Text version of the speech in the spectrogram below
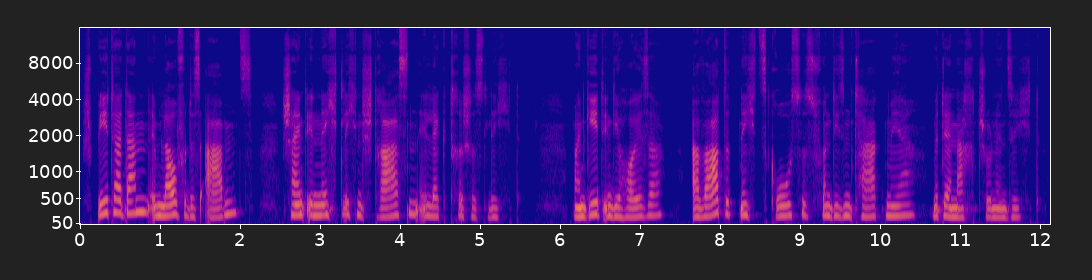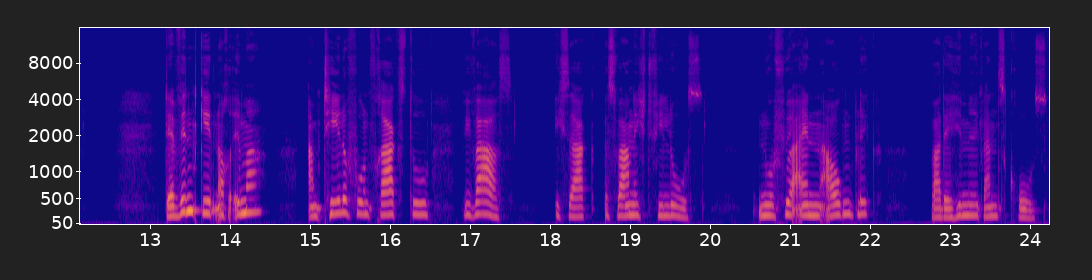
Später dann, im Laufe des Abends, scheint in nächtlichen Straßen elektrisches Licht. Man geht in die Häuser, erwartet nichts Großes von diesem Tag mehr, mit der Nacht schon in Sicht. Der Wind geht noch immer, am Telefon fragst du, wie war's? Ich sag, es war nicht viel los. Nur für einen Augenblick war der Himmel ganz groß.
